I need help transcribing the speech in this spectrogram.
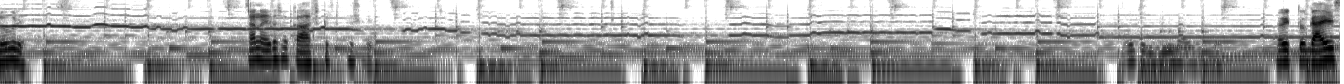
লোক রে। না না এটা সব কাজ করতেছি ওই তো গাইস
